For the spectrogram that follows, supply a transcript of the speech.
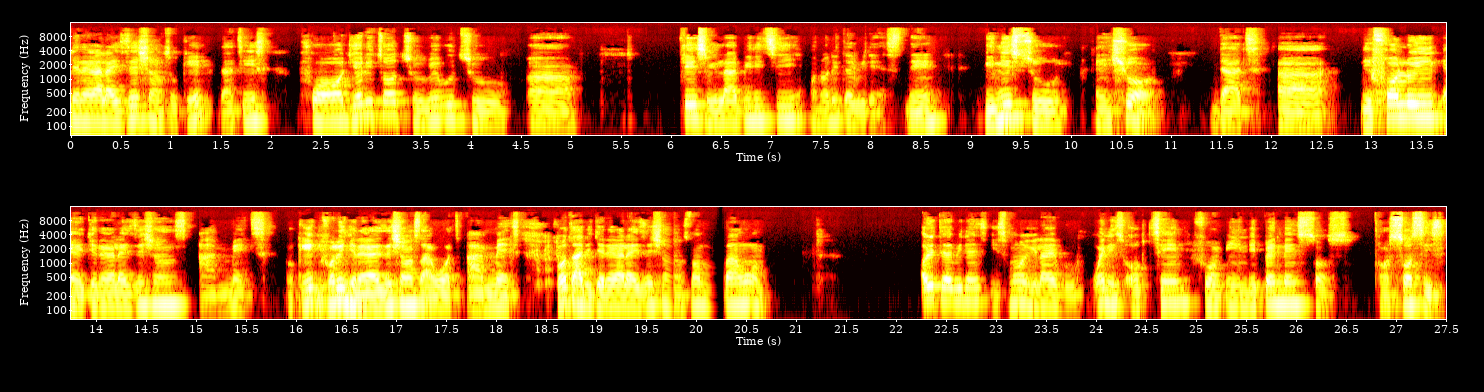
generalizations. Okay, that is for the auditor to be able to uh, place reliability on audit evidence, then he needs to ensure that uh, the following uh, generalizations are met. Okay, the following generalizations are what are met. What are the generalizations? Number one, audit evidence is more reliable when it's obtained from independent source or sources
